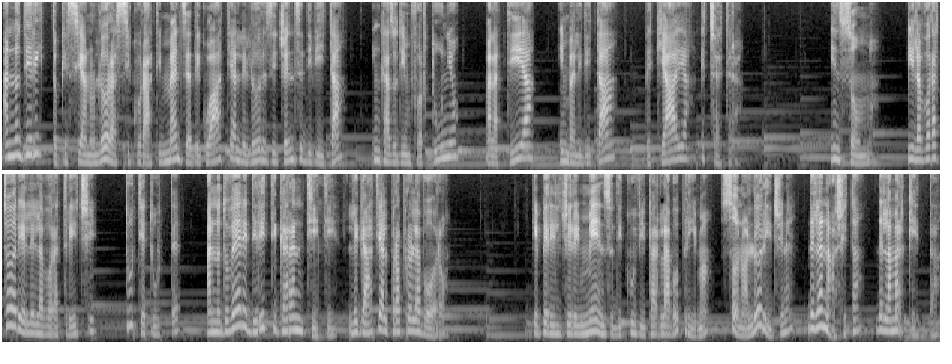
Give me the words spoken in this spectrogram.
hanno diritto che siano loro assicurati mezzi adeguati alle loro esigenze di vita in caso di infortunio, malattia, invalidità, vecchiaia, eccetera. Insomma, i lavoratori e le lavoratrici, tutti e tutte, hanno doveri e diritti garantiti legati al proprio lavoro che per il giro immenso di cui vi parlavo prima sono all'origine della nascita della marchetta.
